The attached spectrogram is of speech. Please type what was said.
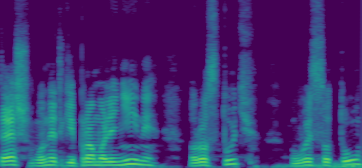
теж вони такі прямолінійні, ростуть висоту.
